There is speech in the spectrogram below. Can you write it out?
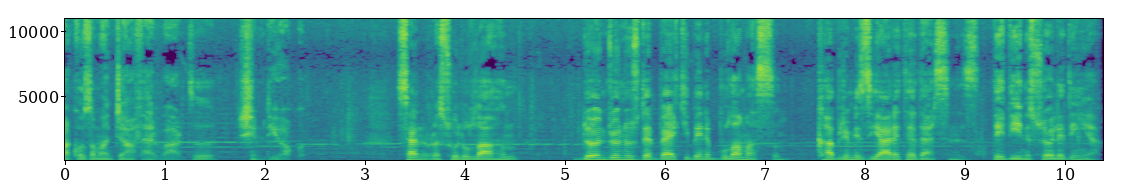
Bak o zaman Cafer vardı, şimdi yok. Sen Resulullah'ın döndüğünüzde belki beni bulamazsın, kabrimi ziyaret edersiniz dediğini söyledin ya.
